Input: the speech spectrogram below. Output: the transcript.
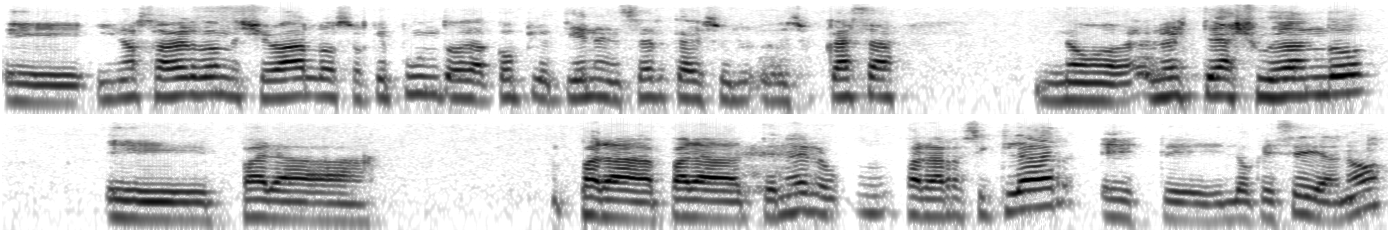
eh, y no saber dónde llevarlos o qué puntos de acopio tienen cerca de su, de su casa no, no esté ayudando eh, para para, para tener para reciclar este, lo que sea no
